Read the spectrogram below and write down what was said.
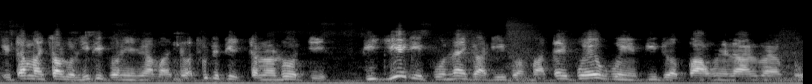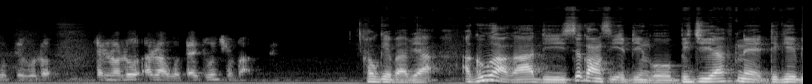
ဒီတမန်ချောက်လို့လိတိကိုနေများမှာကျွန်တော်အထူးသဖြင့်ကျွန်တော်တို့ဒီဒီ ጄ ဒီကိုနိုင်ကဒီပေါ်မှာတိုက်ပွဲဝင်ပြီးတော့ပါဝင်လာတော့ဟိုတေကိုတော့ကျွန်တော်တို့အဲ့ဒါကိုတိုက်တွန်းချင်ပါဟုတ်ကဲ့ပါဗျအခုဟာကဒီစစ်ကောင်စီအပြင်ကို BGF နဲ့ DKB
